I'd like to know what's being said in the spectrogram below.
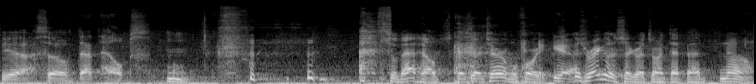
Yeah, so that helps. So that helps because they're terrible for you. Yeah. Because regular cigarettes aren't that bad, No.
